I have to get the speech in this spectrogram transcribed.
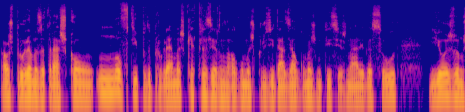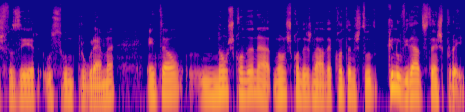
aos programas atrás com um novo tipo de programas que é trazer-nos algumas curiosidades, algumas notícias na área da saúde e hoje vamos fazer o segundo programa. Então não, esconda nada, não escondas nada, conta-nos tudo. Que novidades tens por aí?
